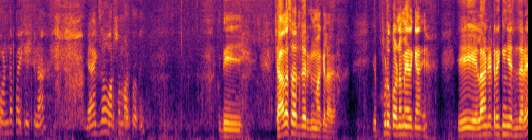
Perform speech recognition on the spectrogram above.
కొండపైకి ఎక్కినా మ్యాక్సిమం వర్షం పడుతుంది. ఇది చాలాసార్లు జరిగింది మాకు ఇలాగా. ఎప్పుడు కొండ మీదకి ఏ ఎలాంటి ట్రెక్కింగ్ చేసినా సరే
